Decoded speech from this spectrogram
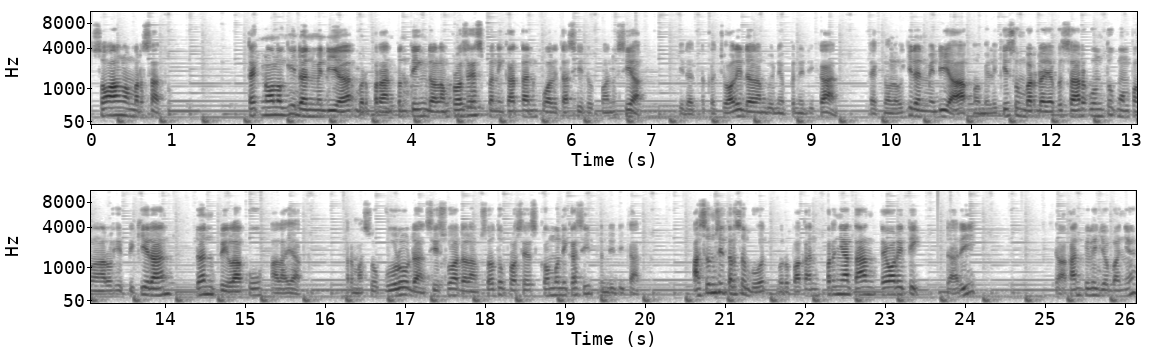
Soal nomor 1. Teknologi dan media berperan penting dalam proses peningkatan kualitas hidup manusia tidak terkecuali dalam dunia pendidikan. Teknologi dan media memiliki sumber daya besar untuk mempengaruhi pikiran dan perilaku halayak, termasuk guru dan siswa dalam suatu proses komunikasi pendidikan. Asumsi tersebut merupakan pernyataan teoritik dari Silakan pilih jawabannya.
